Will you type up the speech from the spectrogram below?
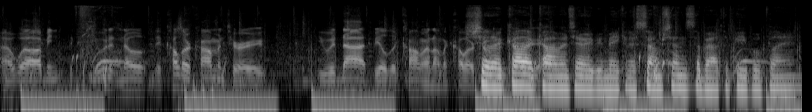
Uh, well, I mean, you wouldn't know the color commentary. You would not be able to comment on the color Should a color commentary be making assumptions about the people playing?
